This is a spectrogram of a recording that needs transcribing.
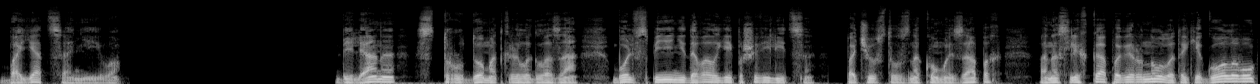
боятся они его. Беляна с трудом открыла глаза, боль в спине не давала ей пошевелиться. Почувствовав знакомый запах, она слегка повернула таки голову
